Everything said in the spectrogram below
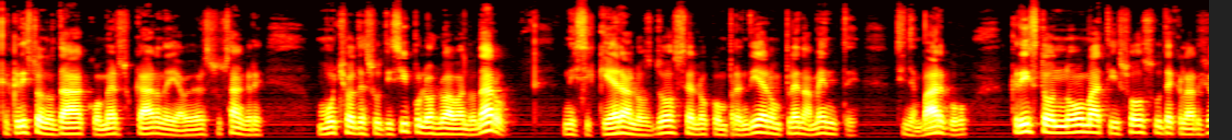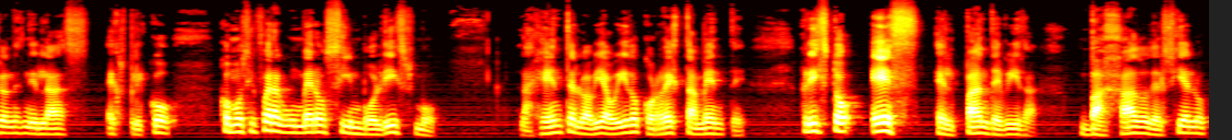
que Cristo nos da a comer su carne y a beber su sangre, muchos de sus discípulos lo abandonaron. Ni siquiera los doce lo comprendieron plenamente. Sin embargo, Cristo no matizó sus declaraciones ni las explicó como si fueran un mero simbolismo. La gente lo había oído correctamente. Cristo es el pan de vida, bajado del cielo,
